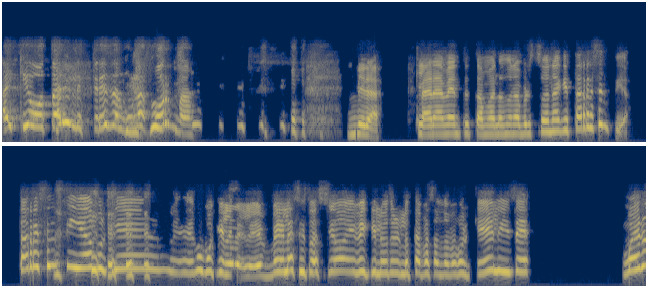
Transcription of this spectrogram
Hay que botar el estrés de alguna forma. Mira, claramente estamos hablando de una persona que está resentida. Está resentida porque como que ve la situación y ve que el otro lo está pasando mejor que él y dice, bueno,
